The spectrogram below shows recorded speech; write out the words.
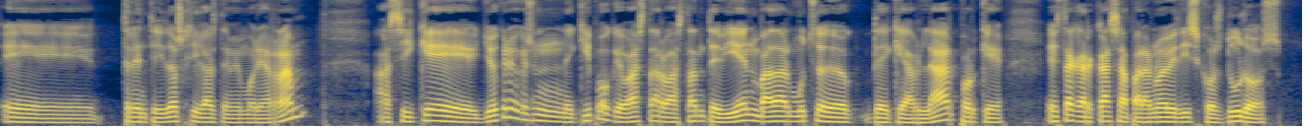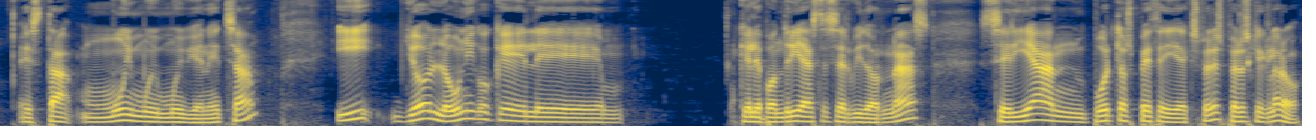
32 eh, GB de memoria RAM. Así que yo creo que es un equipo que va a estar bastante bien, va a dar mucho de, de qué hablar porque esta carcasa para 9 discos duros está muy muy muy bien hecha. Y yo lo único que le, que le pondría a este servidor NAS serían puertos PCI Express, pero es que claro,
